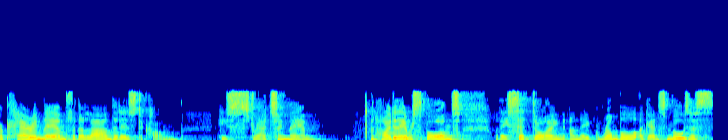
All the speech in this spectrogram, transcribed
preparing them for the land that is to come. He's stretching them. And how do they respond? Well, they sit down and they grumble against Moses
